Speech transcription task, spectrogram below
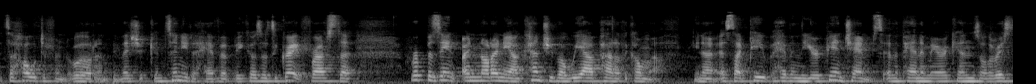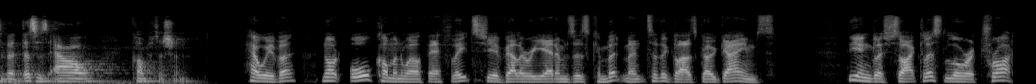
it's a whole different world, and they should continue to have it because it's great for us to represent uh, not only our country, but we are part of the Commonwealth. You know, it's like people having the European champs and the Pan Americans, or the rest of it. This is our competition. However, not all Commonwealth athletes share Valerie Adams's commitment to the Glasgow Games. The English cyclist Laura Trott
